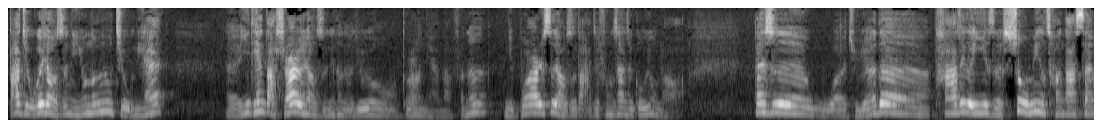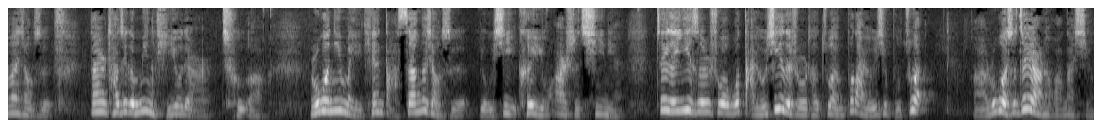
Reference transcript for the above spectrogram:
打九个小时，你又能用九年。呃，一天打十二个小时，你可能就用多少年呢？反正你不二十四小时打，这风扇是够用的啊。但是我觉得他这个意思，寿命长达三万小时，但是他这个命题有点扯。如果你每天打三个小时游戏，可以用二十七年，这个意思是说我打游戏的时候它转，不打游戏不转啊。如果是这样的话，那行。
